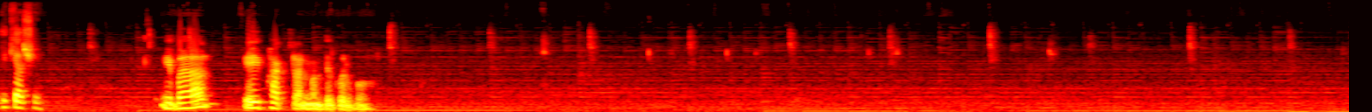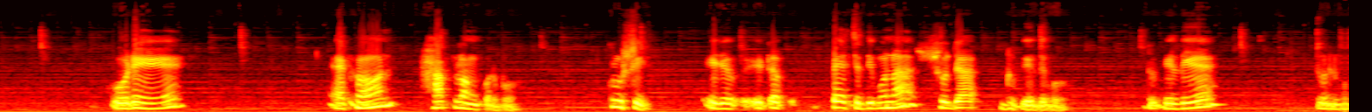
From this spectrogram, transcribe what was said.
এদিকে আসো। এবার এই ফাঁকটার মধ্যে করব। করে এখন হাফ লং করব। ক্রুশি, এই যে এটা প্যাচ দিব না, সোজা ঢুকিয়ে দেব। ঢুকিয়ে দিয়ে তুলব,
